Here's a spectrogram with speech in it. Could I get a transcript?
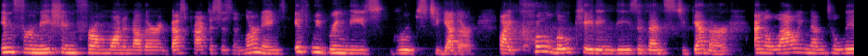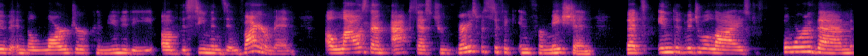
information from one another and best practices and learnings if we bring these groups together. By co locating these events together and allowing them to live in the larger community of the Siemens environment, allows them access to very specific information that's individualized for them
